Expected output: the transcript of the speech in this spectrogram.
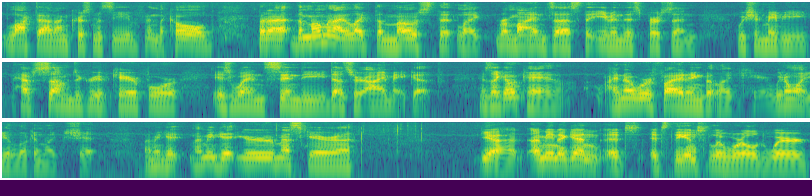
locked out on Christmas Eve in the cold. But uh, the moment I like the most that like reminds us that even this person we should maybe have some degree of care for is when Cindy does her eye makeup. It's like okay, I know we're fighting, but like here we don't want you looking like shit. Let me get let me get your mascara. yeah, I mean again, it's it's the insular world where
